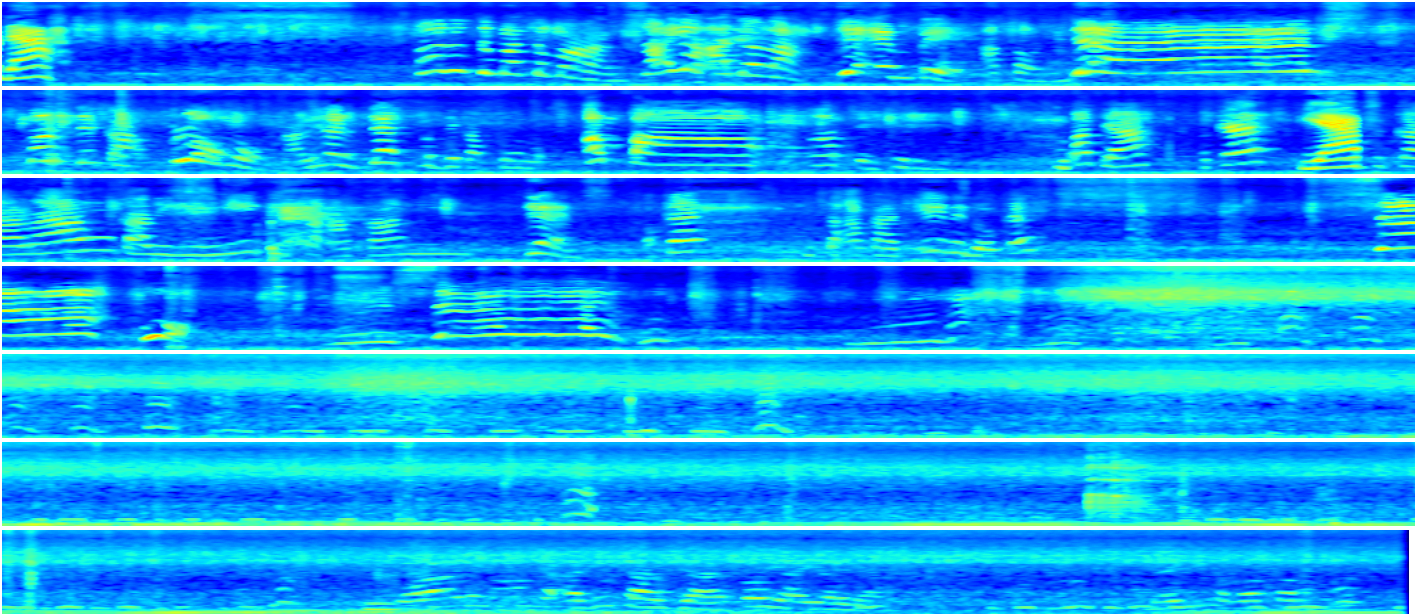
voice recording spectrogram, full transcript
Udah. Halo teman-teman, saya adalah DMP atau Dance Merdeka Promo. Kalian Dance Merdeka Promo apa? Empat ya, oke? Yap. Sekarang kali ini kita akan dance, oke? Kita akan ini dong, oke? Sahu, sahu. Ya, memang nggak kalau jatuh ya ya ya. Jadi nggak apa-apa.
